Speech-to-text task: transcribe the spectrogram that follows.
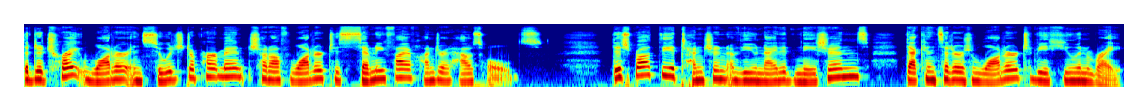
the Detroit Water and Sewage Department shut off water to 7,500 households. This brought the attention of the United Nations that considers water to be a human right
